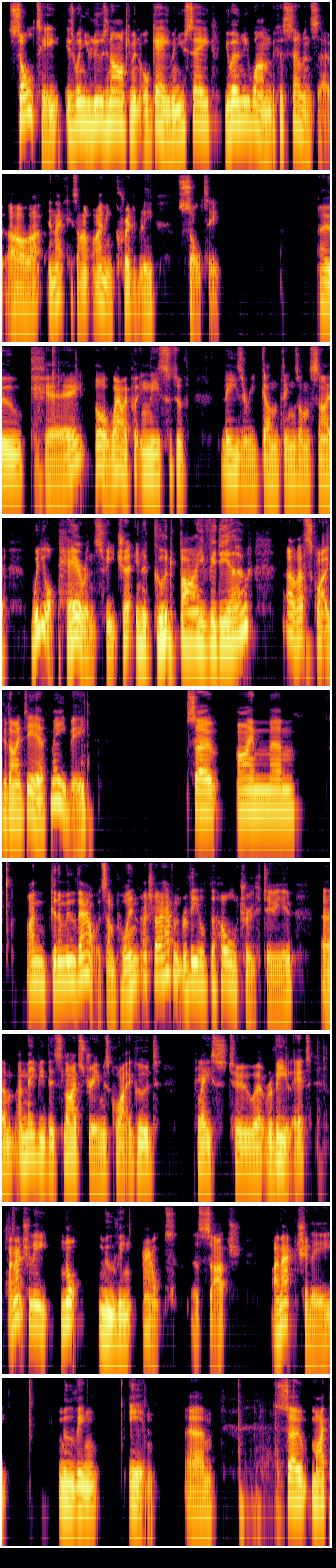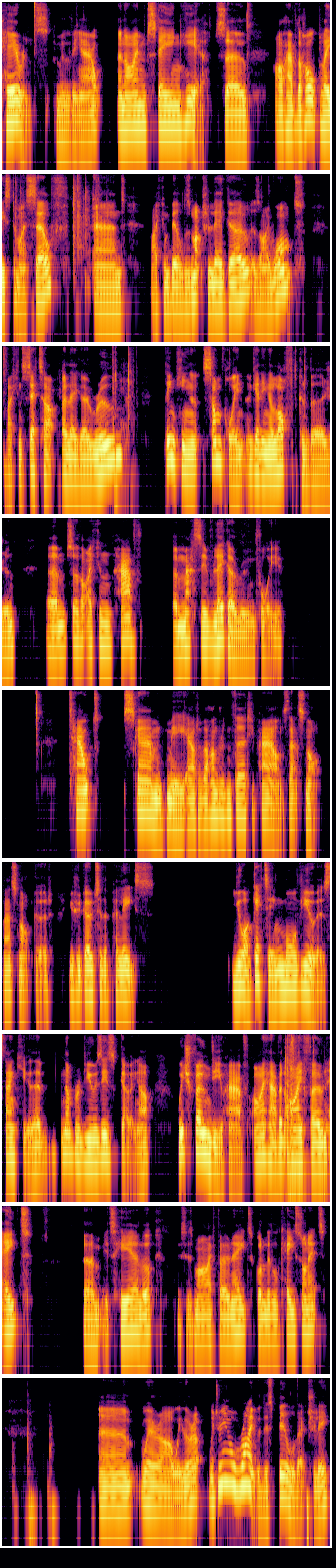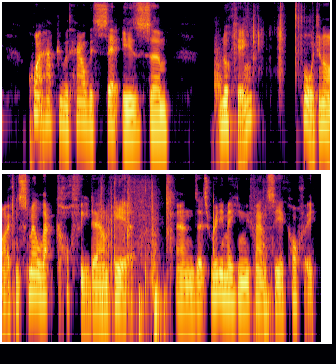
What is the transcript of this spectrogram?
Salty is when you lose an argument or game and you say you only won because so and so. Oh, in that case, I'm, I'm incredibly salty. Okay. Oh, wow. I'm putting these sort of lasery gun things on the side. Will your parents feature in a goodbye video? Oh, that's quite a good idea. Maybe. So I'm um, I'm going to move out at some point. Actually, I haven't revealed the whole truth to you. Um, and maybe this live stream is quite a good place to uh, reveal it. I'm actually not moving out as such. I'm actually moving in. Um, so my parents are moving out and I'm staying here. So I'll have the whole place to myself and I can build as much Lego as I want. I can set up a Lego room thinking at some point of getting a loft conversion um, so that I can have a massive Lego room for you. Tout scammed me out of 130 pounds. That's not that's not good. You should go to the police. You are getting more viewers. Thank you. The number of viewers is going up. Which phone do you have? I have an iPhone 8. Um, it's here. Look, this is my iPhone 8. Got a little case on it. Um, where are we? We're up, we're doing all right with this build actually. Quite happy with how this set is um, looking. Oh, do you know? I can smell that coffee down here, and it's really making me fancy a coffee.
